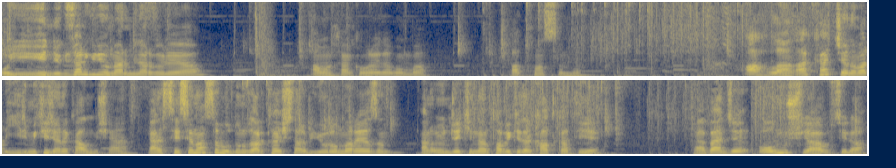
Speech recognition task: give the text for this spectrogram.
Oy ne güzel gidiyor mermiler böyle ya. Ama kanka oraya da bomba atmazsın be. Ah lan ah kaç canı var 22 canı kalmış ha. Yani sesi nasıl buldunuz arkadaşlar bir yorumlara yazın. Yani öncekinden tabii ki de kat kat iyi. Ya bence olmuş ya bu silah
